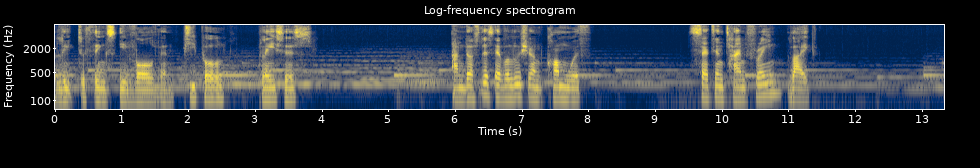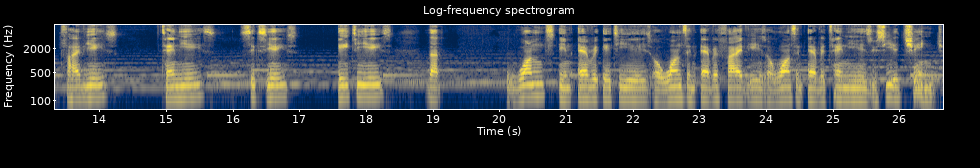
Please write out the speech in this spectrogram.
lead to things evolving, people, places? And does this evolution come with certain time frame, like five years, ten years, six years, 80 years, that once in every 80 years, or once in every five years, or once in every 10 years, you see a change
